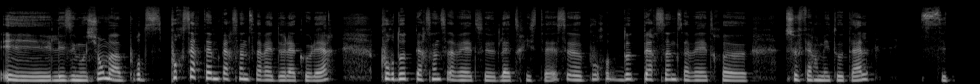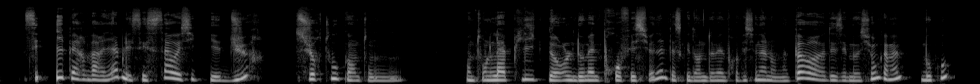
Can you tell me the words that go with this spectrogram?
Et les émotions, bah, pour, pour certaines personnes, ça va être de la colère. Pour d'autres personnes, ça va être de la tristesse. Pour d'autres personnes, ça va être euh, se fermer total. C'est hyper variable et c'est ça aussi qui est dur, surtout quand on, quand on l'applique dans le domaine professionnel, parce que dans le domaine professionnel, on a peur euh, des émotions quand même, beaucoup.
